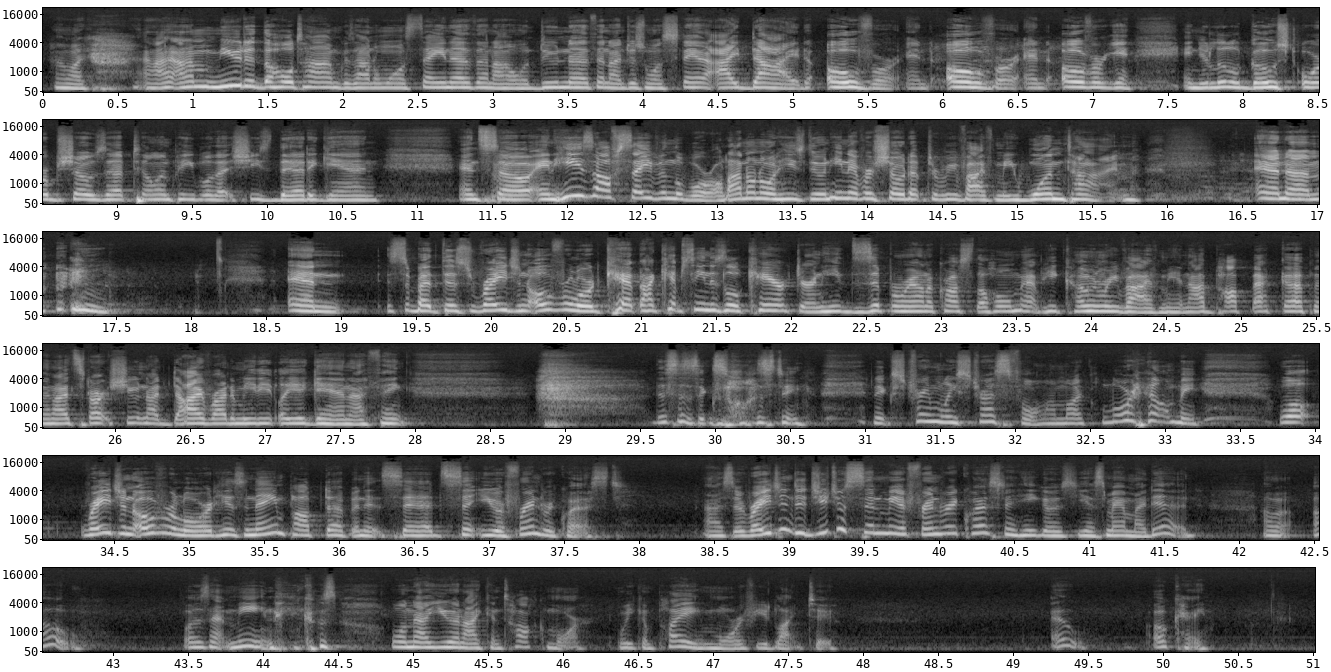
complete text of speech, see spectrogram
I'm like, I, am muted the whole time because I don't want to say nothing. I don't do nothing. I just want to stand. I died over and over and over again. And your little ghost orb shows up telling people that she's dead again. And so, and he's off saving the world. I don't know what he's doing. He never showed up to revive me one time. And, um, and but this raging overlord kept, I kept seeing his little character and he'd zip around across the whole map. He'd come and revive me and I'd pop back up and I'd start shooting. I'd die right immediately again. I think, this is exhausting and extremely stressful. I'm like, Lord, help me. Well, Raging Overlord, his name popped up and it said, sent you a friend request. I said, Raging, did you just send me a friend request? And he goes, Yes, ma'am, I did. I went, Oh, what does that mean? He goes, Well, now you and I can talk more. We can play more if you'd like to. Oh, okay.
